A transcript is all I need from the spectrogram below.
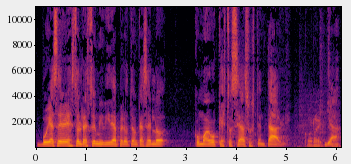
voy a hacer esto el resto de mi vida, pero tengo que hacerlo como hago que esto sea sustentable. Correcto. Ya.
